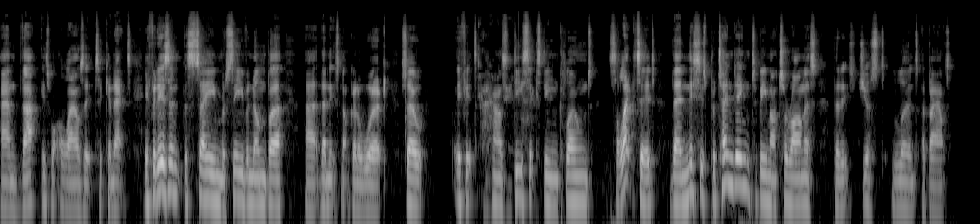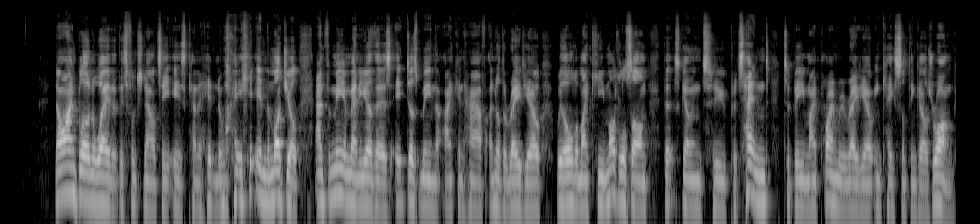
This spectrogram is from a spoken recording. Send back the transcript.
and that is what allows it to connect. If it isn't the same receiver number, uh, then it's not going to work. So if it has D16 cloned selected, then this is pretending to be my Taranis that it's just learnt about. Now I'm blown away that this functionality is kind of hidden away in the module and for me and many others it does mean that I can have another radio with all of my key models on that's going to pretend to be my primary radio in case something goes wrong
